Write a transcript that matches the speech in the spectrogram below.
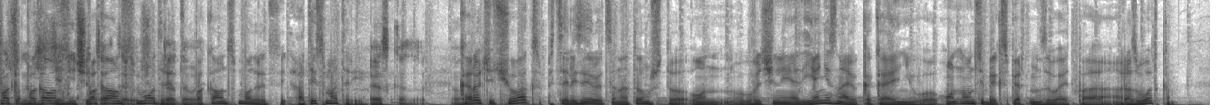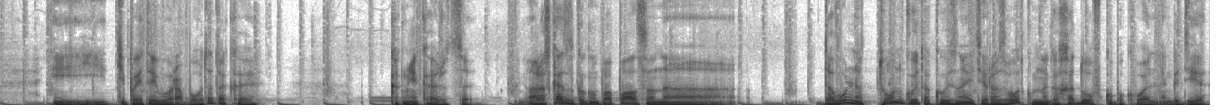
Пока, ну, пока он, я читал, пока он короче. смотрит, Да, давай. пока он смотрит, а ты смотри. Рассказывай. Ага. Короче, чувак специализируется на том, что он вычленяет... Я не знаю, какая у него... Он, он себя экспертом называет по разводкам. И, и, типа это его работа такая, как мне кажется. Рассказывает, как он попался на довольно тонкую такую, знаете, разводку, многоходовку буквально, где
